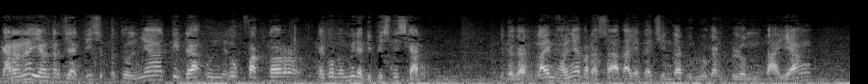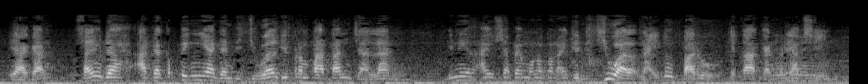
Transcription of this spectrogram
Karena yang terjadi sebetulnya tidak untuk faktor ekonomi dan dibisniskan. Gitu kan. Lain halnya pada saat ayat cinta dulu kan belum tayang, ya kan. Saya udah ada kepingnya dan dijual di perempatan jalan. Ini ayo siapa yang mau nonton ayo dijual. Nah, itu baru kita akan bereaksi.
